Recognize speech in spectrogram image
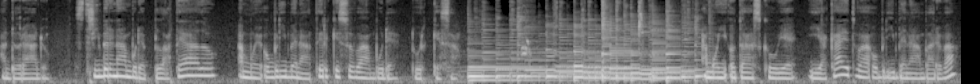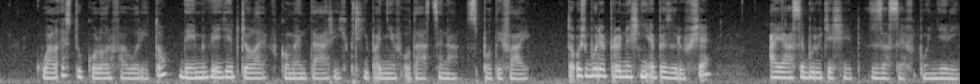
a Dorado. Stříbrná bude Plateado a moje oblíbená tyrkysová bude Turkesa. Mojí otázkou je, jaká je tvá oblíbená barva? ¿Cuál es tu color favorito? Dej mi vědět dole v komentářích, případně v otázce na Spotify. To už bude pro dnešní epizodu vše a já se budu těšit zase v pondělí.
